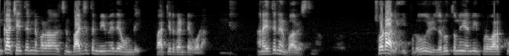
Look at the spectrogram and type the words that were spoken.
ఇంకా చైతన్యపరచాల్సిన బాధ్యత మీ మీదే ఉంది పార్టీల కంటే కూడా అని అయితే నేను భావిస్తున్నాను. చూడాలి ఇప్పుడు జరుగుతున్నాయని ఇప్పుడు వరకు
